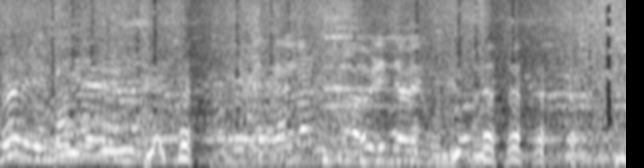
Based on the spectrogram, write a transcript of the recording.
¡Madre mía! Ahorita vemos.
